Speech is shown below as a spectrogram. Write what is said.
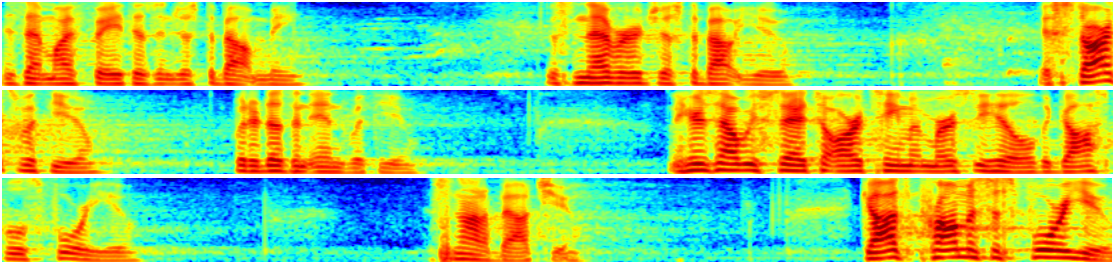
is that my faith isn't just about me. It's never just about you. It starts with you, but it doesn't end with you. And here's how we say it to our team at Mercy Hill the gospel is for you, it's not about you. God's promise is for you.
